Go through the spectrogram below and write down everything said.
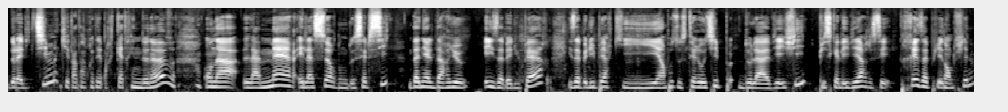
de la victime qui est interprétée par Catherine Deneuve, on a la mère et la sœur donc de celle-ci, Daniel Darieux et Isabelle Huppert. Isabelle Huppert qui est un peu ce stéréotype de la vieille fille puisqu'elle est vierge c'est très appuyé dans le film.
